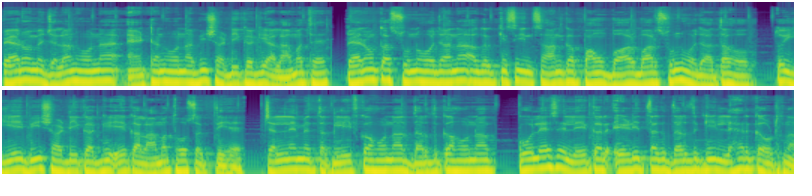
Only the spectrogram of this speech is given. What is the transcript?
पैरों में जलन होना, ऐठन होना भी शाटिका की अलामत है। पैरों का सुन हो जाना, अगर किसी इंसान का पाँव बार बार सुन हो जाता हो तो ये भी शाटिका की एक अलामत हो सकती है। चलने में तकलीफ़ का होना, दर्द का होना कोले से लेकर एड़ी तक दर्द की लहर का उठना,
